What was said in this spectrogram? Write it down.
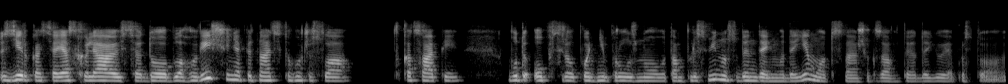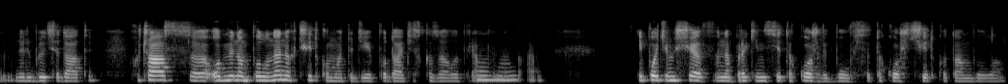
зірка ця, я схиляюся до благовіщення 15 числа в Кацапі. Буде обстріл по Дніпру знову, там плюс-мінус один день ми даємо, от знаєш, як завжди я даю, я просто не люблю ці дати. Хоча з е, обміном полонених чітко ми тоді по даті сказали, прям Мгм. пам'ятаю. І потім ще наприкінці також відбувся, також чітко там було.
